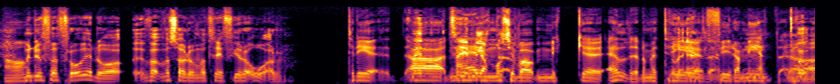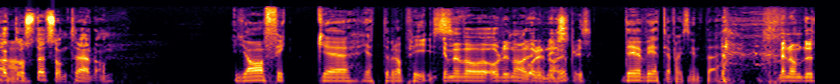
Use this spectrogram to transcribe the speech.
Ja. Men du får fråga då, vad, vad sa du, de var tre, fyra år? Tre, ah, tre nej, meter. de måste ju vara mycket äldre, de är tre, äldre. fyra Mm. meter. Vad, vad Ja. kostar ett sånt träd då? Jag fick eh, jättebra pris. Ja men vad var ordinarie, Ordinarie pris? pris. Det vet jag faktiskt inte. Men om du,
